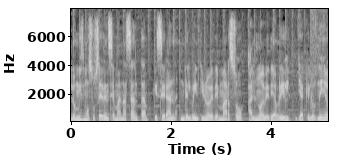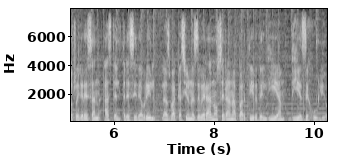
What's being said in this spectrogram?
Lo mismo sucede en Semana Santa, que serán del 29 de marzo al 9 de abril, ya que los niños regresan hasta el 13 de abril. Las vacaciones de verano serán a partir del día 10 de julio.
